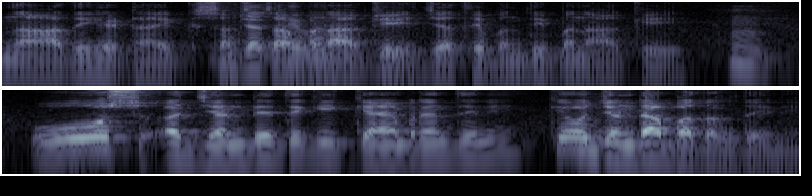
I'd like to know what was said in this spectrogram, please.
ਨਾਂ ਦੇ ਹੇਠਾਂ ਇੱਕ ਸੰਸਥਾ ਬਣਾ ਕੇ ਜਥੇਬੰਦੀ ਬਣਾ ਕੇ ਉਸ ਏਜੰਡੇ ਤੇ ਕੀ ਕਾਇਮ ਰਹਿੰਦੇ ਨੇ ਕਿ ਉਹ ਏਜੰਡਾ ਬਦਲਦੇ ਨੇ?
